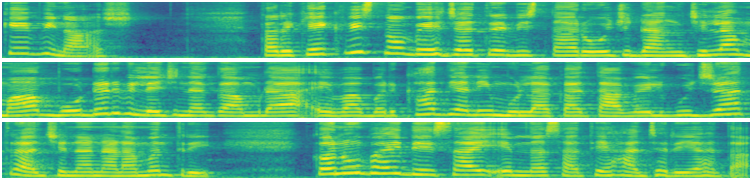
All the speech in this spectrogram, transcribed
કે વિનાશ? તારીખ એકવીસ નવ બે હજાર ત્રેવીસના રોજ ડાંગ જિલ્લામાં બોર્ડર વિલેજના ગામડા એવા બરખાદિયાની મુલાકાત આવેલ ગુજરાત રાજ્યના નાણામંત્રી કનુભાઈ દેસાઈ એમના સાથે હાજર રહ્યા હતા.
